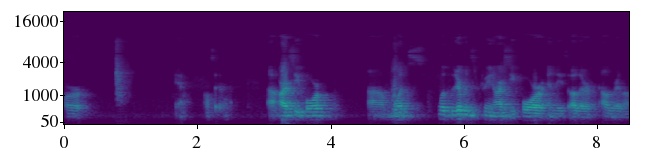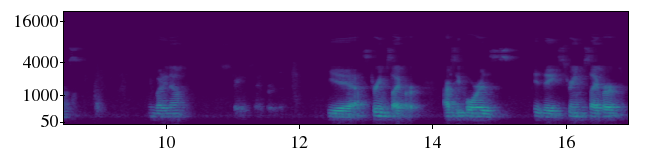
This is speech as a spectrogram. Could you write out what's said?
or yeah, I'll say that. Uh, RC4. Um, what's what's the difference between RC4 and these other algorithms? Anybody know? Stream ciphers. Yeah, stream cipher. RC4 is is a stream cipher,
